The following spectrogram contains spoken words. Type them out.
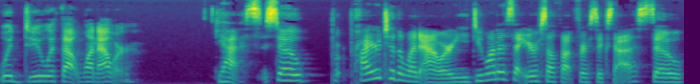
would do with that one hour? Yes. So prior to the one hour, you do want to set yourself up for success. So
